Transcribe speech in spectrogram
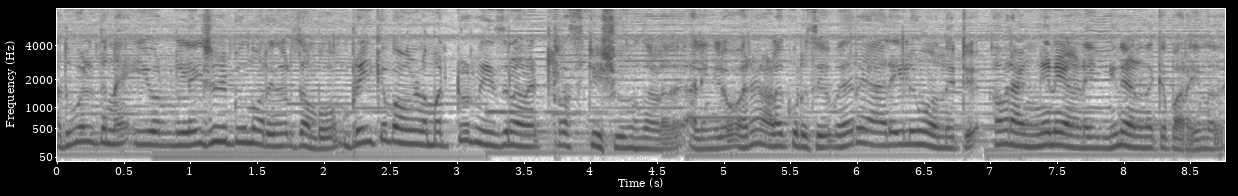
അതുപോലെ തന്നെ ഈ ഒരു റിലേഷൻഷിപ്പ് എന്ന് പറയുന്ന ഒരു സംഭവം ബ്രേക്കപ്പ് ആവാനുള്ള മറ്റൊരു റീസണാണ് ട്രസ്റ്റ് ഇഷ്യൂ എന്നുള്ളത്. അല്ലെങ്കിൽ ഒരാളെക്കുറിച്ച് വേറെ ആരെങ്കിലും വന്നിട്ട് അവരങ്ങനെയാണ് ഇങ്ങനെയാണെന്നൊക്കെ പറയുന്നത്.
